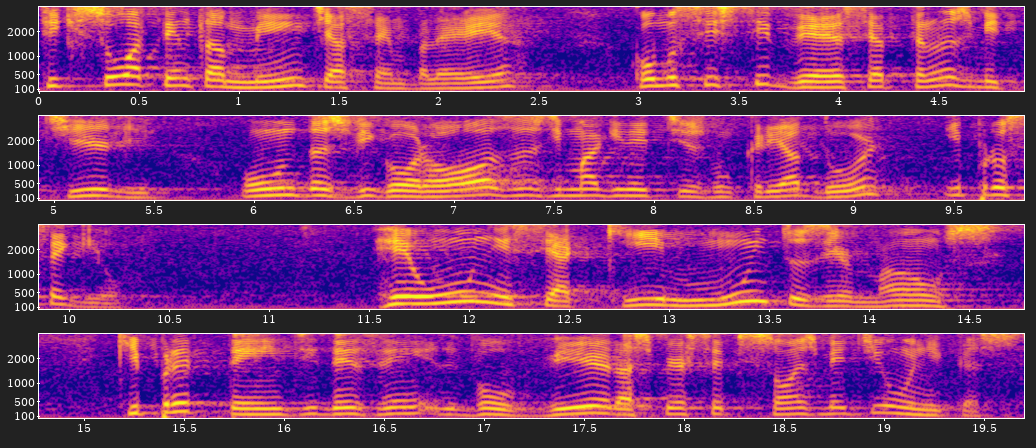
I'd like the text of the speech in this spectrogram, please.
fixou atentamente a assembleia, como se estivesse a transmitir-lhe ondas vigorosas de magnetismo criador, e prosseguiu. Reúne-se aqui muitos irmãos que pretende desenvolver as percepções mediúnicas.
